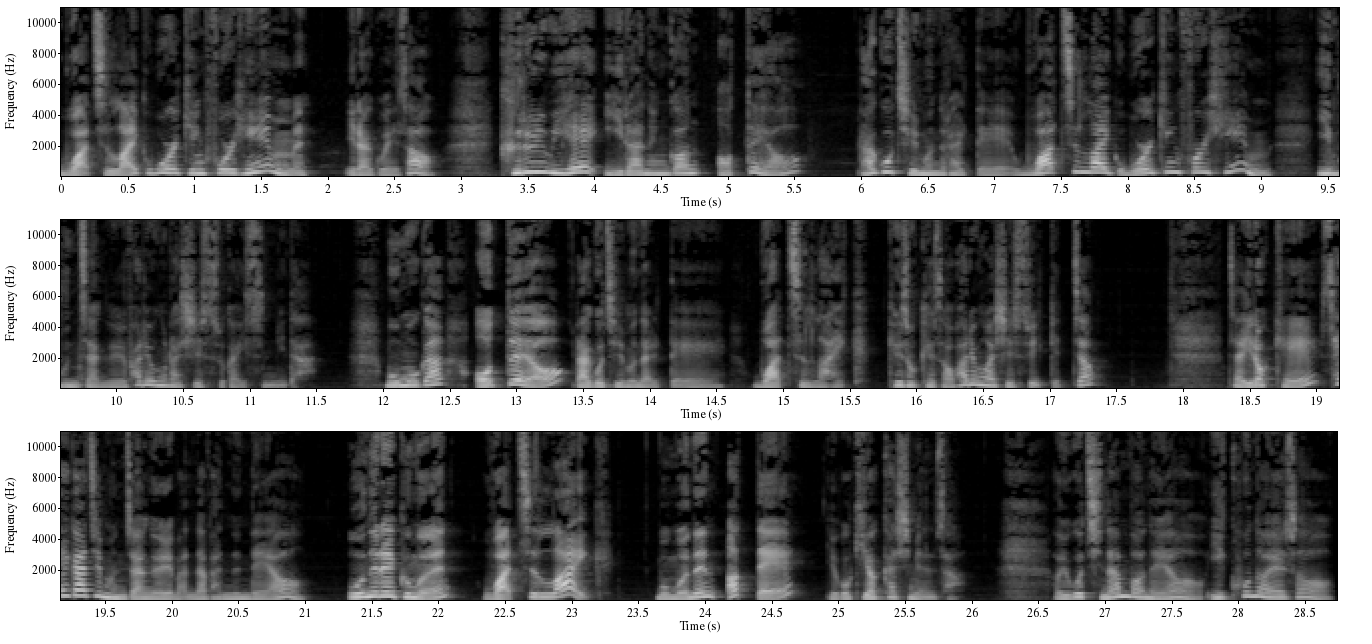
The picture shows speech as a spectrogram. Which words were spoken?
What's it like working for him? 이라고 해서 그를 위해 일하는 건 어때요? 라고 질문을 할 때 What's it like working for him? 이 문장을 활용을 하실 수가 있습니다. 모모가 어때요? 라고 질문할 때 What's it like? 계속해서 활용하실 수 있겠죠? 자, 이렇게 세 가지 문장을 만나봤는데요. 오늘의 구문 What's it like? 모모는 어때? 요거 기억하시면서. 어, 이거 지난번에요. 이 코너에서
